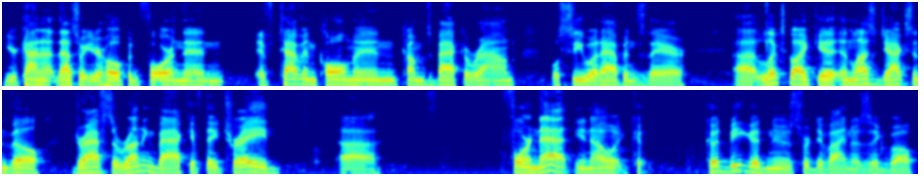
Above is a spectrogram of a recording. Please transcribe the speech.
you're kind of that's what you're hoping for. And then if Tevin Coleman comes back around, we'll see what happens there. Uh, looks like it, unless Jacksonville drafts a running back, if they trade uh, Fournette, you know, it could, could be good news for Devine Ozigbo.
